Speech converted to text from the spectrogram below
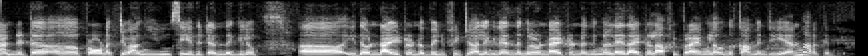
കണ്ടിട്ട് പ്രോഡക്റ്റ് വാങ്ങി യൂസ് ചെയ്തിട്ട് എന്തെങ്കിലും ഇതുണ്ടായിട്ടുണ്ടോ ബെനിഫിറ്റോ അല്ലെങ്കിൽ എന്തെങ്കിലും ഉണ്ടായിട്ടുണ്ടോ നിങ്ങളുടേതായിട്ടുള്ള അഭിപ്രായങ്ങൾ ഒന്ന് കമന്റ് ചെയ്യാൻ മറക്കരുത്.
